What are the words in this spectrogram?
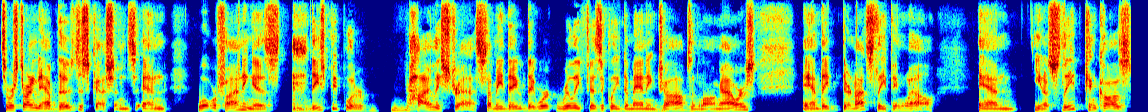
so we're starting to have those discussions and what we're finding is these people are highly stressed. I mean they they work really physically demanding jobs and long hours and they they're not sleeping well. And you know, sleep can cause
